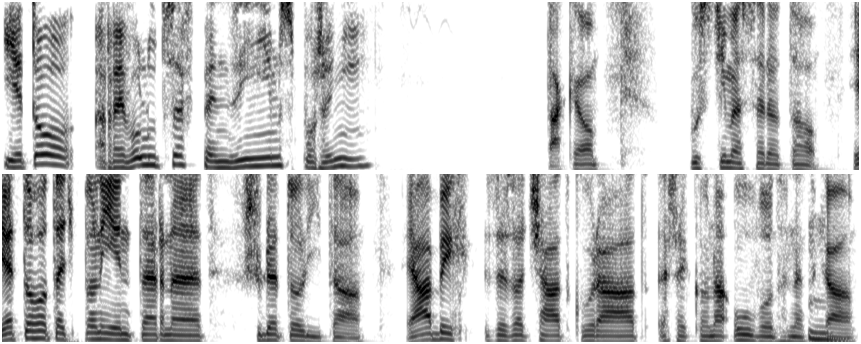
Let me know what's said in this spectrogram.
je to revoluce v penzijním spoření? Tak jo, pustíme se do toho. Je toho teď plný internet, všude to lítá. Já bych ze začátku rád řekl na úvod hnedka. Hmm.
